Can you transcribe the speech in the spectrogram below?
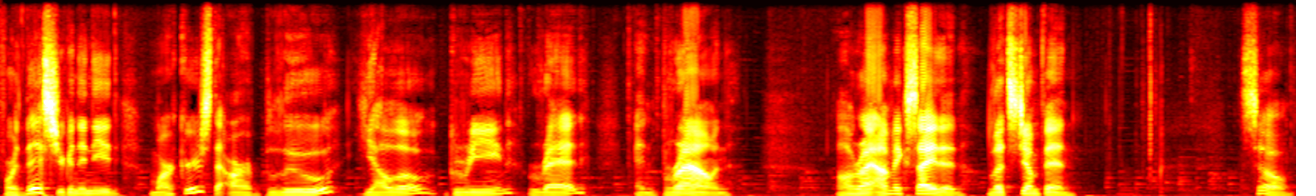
For this, you're going to need markers that are blue, yellow, green, red, and brown. All right, I'm excited. Let's jump in. So,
